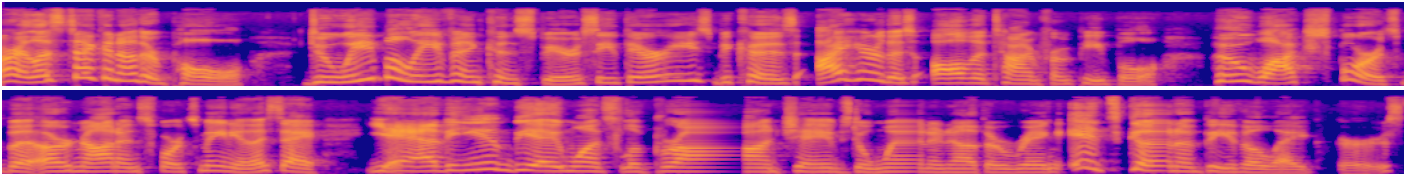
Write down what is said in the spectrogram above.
All right, let's take another poll. Do we believe in conspiracy theories? Because I hear this all the time from people who watch sports but are not in sports media. They say, yeah, the NBA wants LeBron James to win another ring. It's going to be the Lakers.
